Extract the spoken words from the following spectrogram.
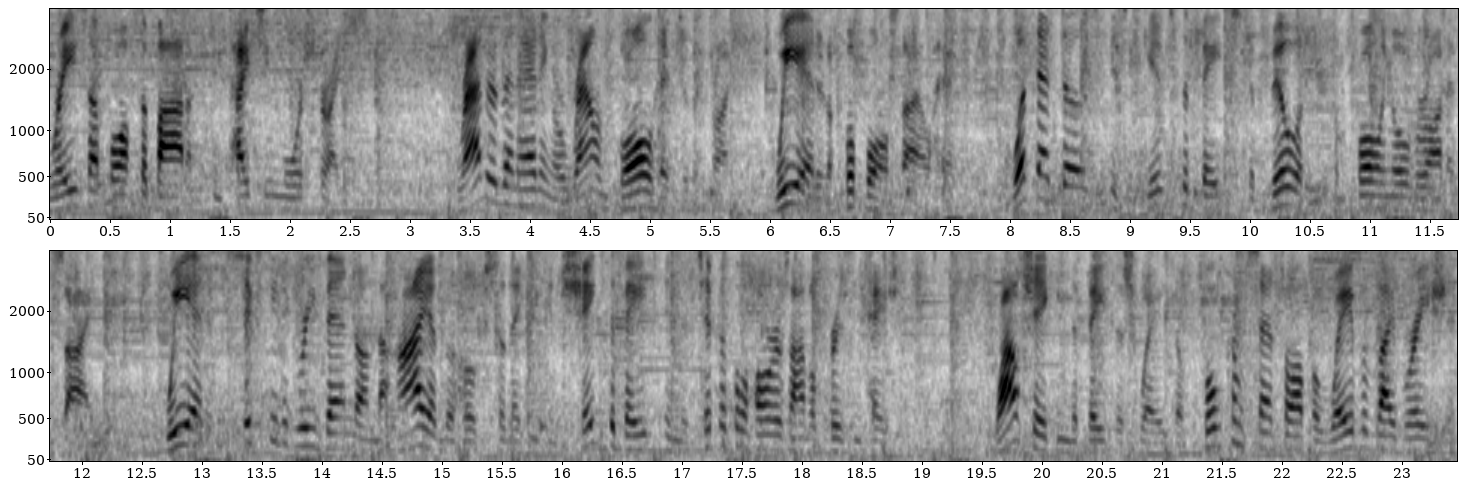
raise up off the bottom, enticing more strikes. Rather than adding a round ball head to the front, we added a football style head. What that does is it gives the bait stability from falling over on its side. We added a 60 degree bend on the eye of the hook so that you can shake the bait in the typical horizontal presentation. While shaking the bait this way, the fulcrum sets off a wave of vibration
